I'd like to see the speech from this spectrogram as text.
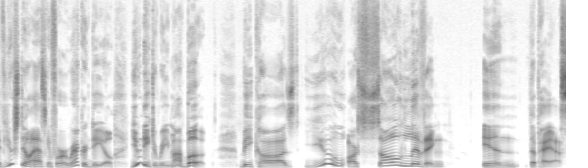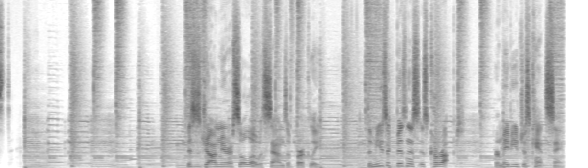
If you're still asking for a record deal, you need to read my book because you are so living in the past. This is John Mirasolo with Sounds of Berklee. The music business is corrupt, or maybe you just can't sing.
